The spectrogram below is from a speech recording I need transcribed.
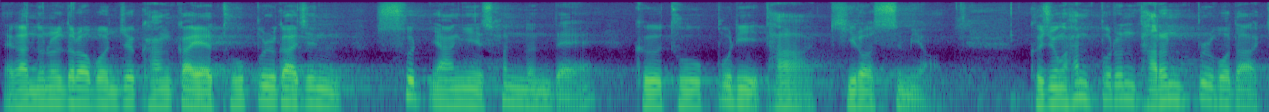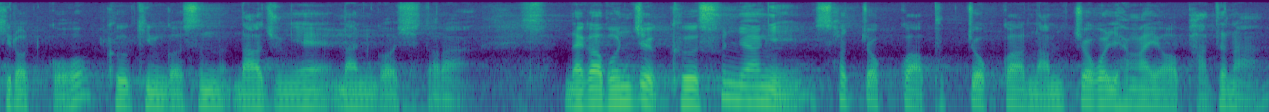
내가 눈을 들어본즉 강가에 두 뿔 가진 숫 양이 섰는데 그 두 뿔이 다 길었으며 그 중 한 뿔은 다른 뿔보다 길었고 그 긴 것은 나중에 난 것이더라. 내가 본즉 그 순양이 서쪽과 북쪽과 남쪽을 향하여 받으나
